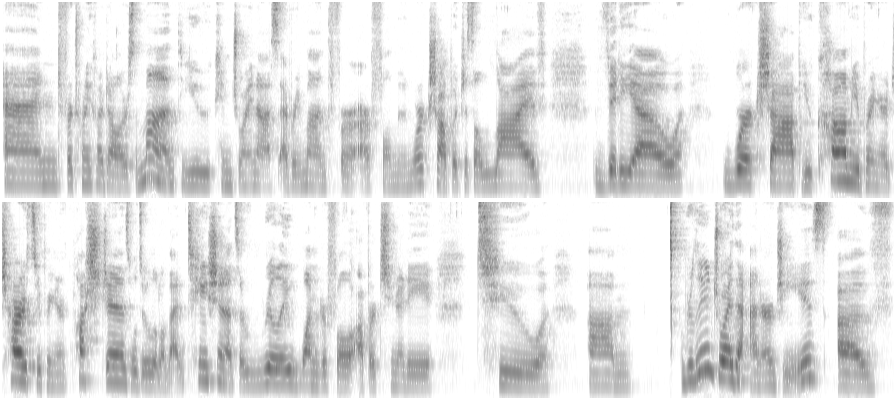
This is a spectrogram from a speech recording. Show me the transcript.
And for $25 a month you can join us every month for our full moon workshop which is a live video workshop. You come you bring your charts you bring your questions we'll do a little meditation. It's a really wonderful opportunity to um, really enjoy the energies of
